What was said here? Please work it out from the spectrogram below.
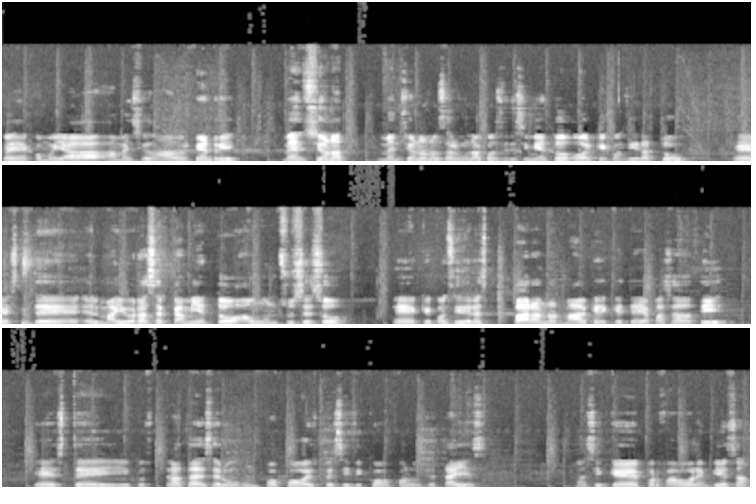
eh, como ya ha mencionado el Henry, menciona, mencionanos algún acontecimiento o el que consideras tú este, el mayor acercamiento a un suceso eh, que consideres paranormal que, te haya pasado a ti. Este, y pues trata de ser un, poco específico con los detalles. Así que por favor empieza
